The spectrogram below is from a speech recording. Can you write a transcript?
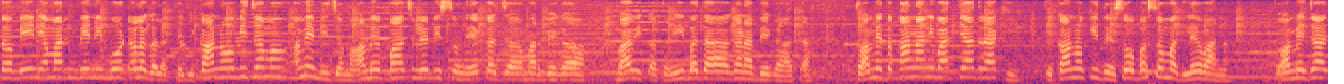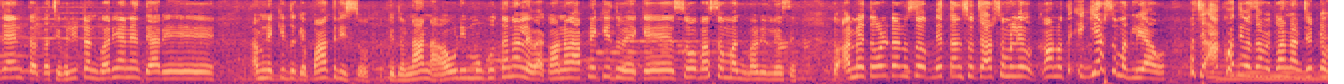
તો બેની, અમારી બેની બોટ અલગ અલગ થઈ ગઈ. કાનો બીજામાં, અમે બીજામાં. અમે પાંચ લેડીઝો ને એક જ અમારા ભેગા, ભાવિક હતો ને એ બધા ઘણા ભેગા હતા. તો અમે તો કાનાની વાત યાદ રાખી કે કાનો કીધું સો, બસોમાં જ લેવાના. તો અમે જ્યાં જાય ને તો પછી રિટર્ન ભર્યા ને ત્યારે અમને કીધું કે પાંત્રીસો. કીધું, ના ના, આવડી મૂકું તો ના લેવાય. કારણ આપણે કીધું કે સો બસોમાં જ મળી લેશે. તો અમે તો ઓલટાનું સો, બે, ત્રણસો ચારસોમાં લેવો કાનો તો અગિયારસોમાં જ લઈ આવો. પછી આખો દિવસ અમે કાના જેટલો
